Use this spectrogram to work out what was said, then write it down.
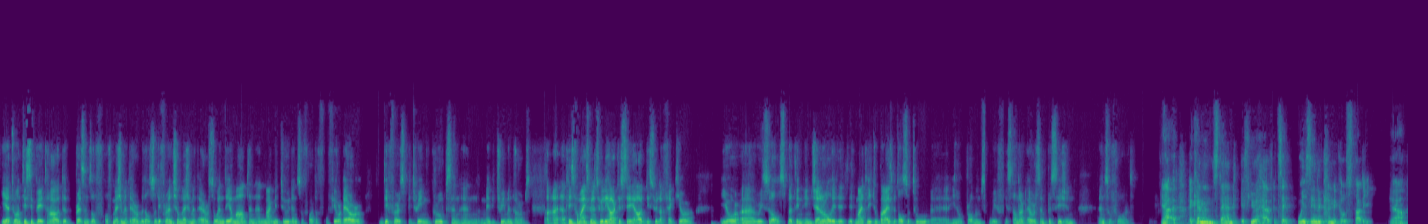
yeah, to anticipate how the presence of, of measurement error, but also differential measurement error. So when the amount and, and magnitude and so forth of, of your error differs between groups and, and maybe treatment arms. At least from my experience, really hard to say how this will affect your your uh, results. But in, in general, it, it, it, might lead to bias, but also to uh, you know problems with standard errors and precision and so forth. Yeah, I, I can understand if you have, let's say, within a clinical study, yeah,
